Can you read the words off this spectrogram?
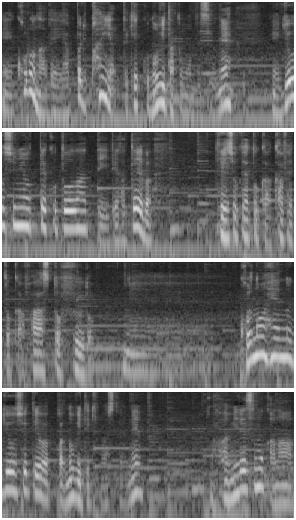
え、コロナでやっぱりパン屋って結構伸びたと思うんですよね。え、業種によって異なっていて例えば定食屋とかカフェとかファーストフード、えーこの辺の業種ってやっぱ伸びてきましたよね。ファミレスもかな、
